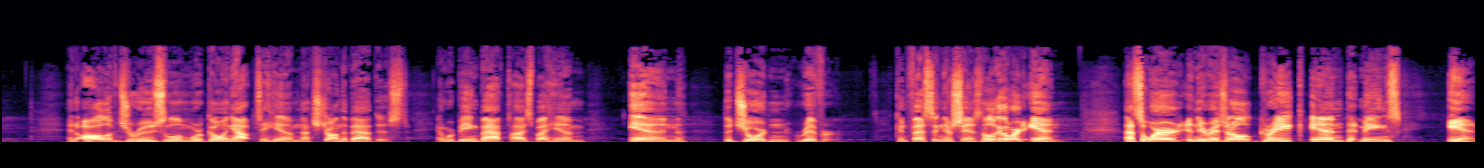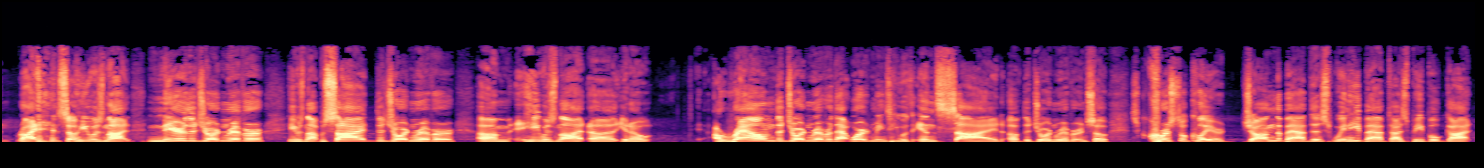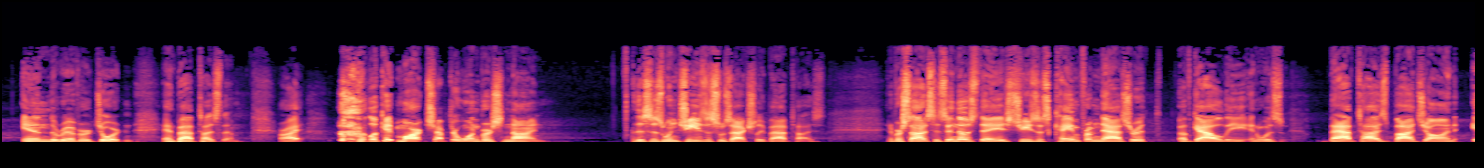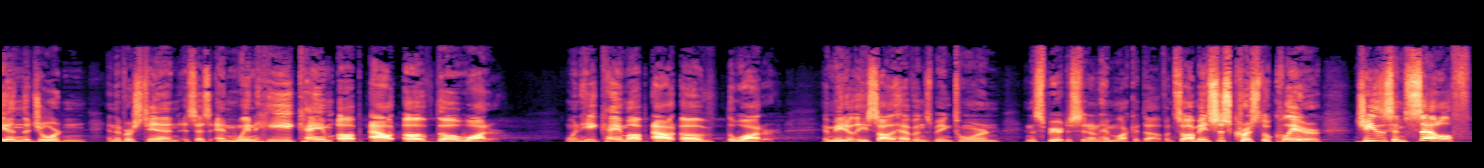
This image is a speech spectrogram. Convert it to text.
and all of Jerusalem were going out to him, that's John the Baptist, and were being baptized by him in the Jordan River, confessing their sins. Now look at the word in. That's a word in the original Greek, in, that means in, right? And so he was not near the Jordan River. He was not beside the Jordan River. Um, he was not, uh, you know, around the Jordan River. That word means he was inside of the Jordan River. And so it's crystal clear. John the Baptist, when he baptized people, got in the river Jordan and baptized them. All right? Look at Mark chapter 1, verse 9. This is when Jesus was actually baptized. In verse 9, it says, In those days, Jesus came from Nazareth of Galilee and was baptized by John in the Jordan. In the verse 10, it says, And when he came up out of the water, when he came up out of the water, immediately he saw the heavens being torn and the Spirit descended on him like a dove. And so, I mean, it's just crystal clear. Jesus himself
